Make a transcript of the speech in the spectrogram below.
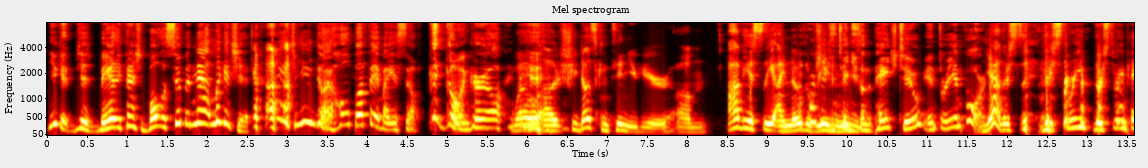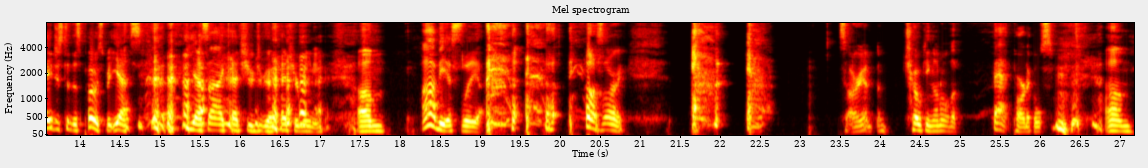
you could just barely finish a bowl of soup, and now look at you. Look at you, you can do a whole buffet by yourself. Good going, girl. Well, uh, she does continue here. Um, obviously, I know of the she continues on the page two and three and four. Yeah, there's there's three there's three pages to this post, but yes, yes, I catch your I catch your meaning. Um, obviously, oh sorry, sorry, I'm, I'm choking on all the fat particles. um,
